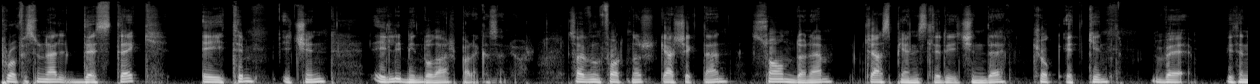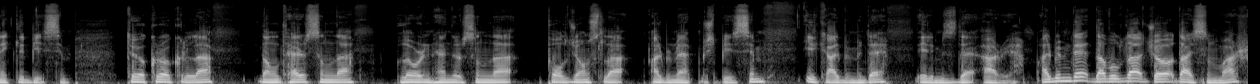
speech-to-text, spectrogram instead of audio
profesyonel destek, eğitim için 50 bin dolar para kazanıyor. Sullivan Fortner gerçekten son dönem caz piyanistleri içinde çok etkin ve yetenekli bir isim. Theo Crocker'la, Donald Harrison'la, Lauren Henderson'la, Paul Jones'la albüm yapmış bir isim. İlk albümü de elimizde Aria. Albümde davulda Joe Dyson var.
